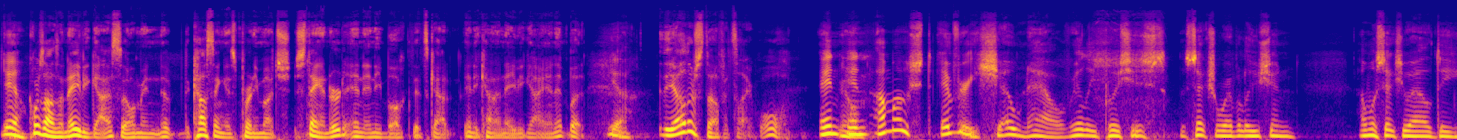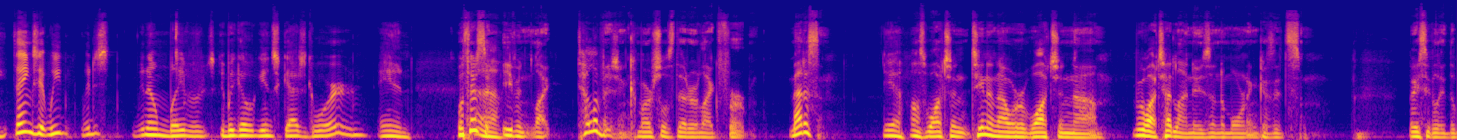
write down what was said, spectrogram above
yeah, of course, I was a Navy guy, so I mean, the, the cussing is pretty much standard in any book that's got any kind of Navy guy in it. But yeah. the other stuff, it's like, whoa, And Yeah. and almost every show now really pushes the sexual revolution, homosexuality, things that we we just we don't believe we go against God's word. And well, there's Uh. even like television commercials that are like for medicine. yeah, I was watching. Tina and I were watching. Um, we watch headline news in the morning because it's basically the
